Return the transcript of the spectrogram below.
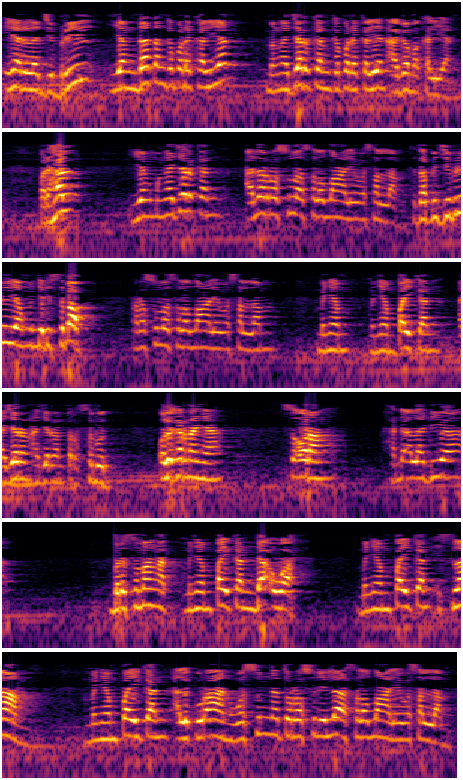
Ini adalah Jibril yang datang kepada kalian mengajarkan kepada kalian agama kalian. Padahal yang mengajarkan adalah Rasulullah sallallahu alaihi wasallam, tetapi Jibril yang menjadi sebab Rasulullah sallallahu alaihi wasallam menyampaikan ajaran-ajaran tersebut. Oleh karenanya, seorang hendaklah dia bersemangat menyampaikan dakwah, menyampaikan Islam, menyampaikan Al-Quran, wa Rasulullah sallallahu alaihi wasallam.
